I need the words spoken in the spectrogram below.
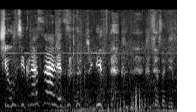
Чулки, красавец. Джигит. Все, садись.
